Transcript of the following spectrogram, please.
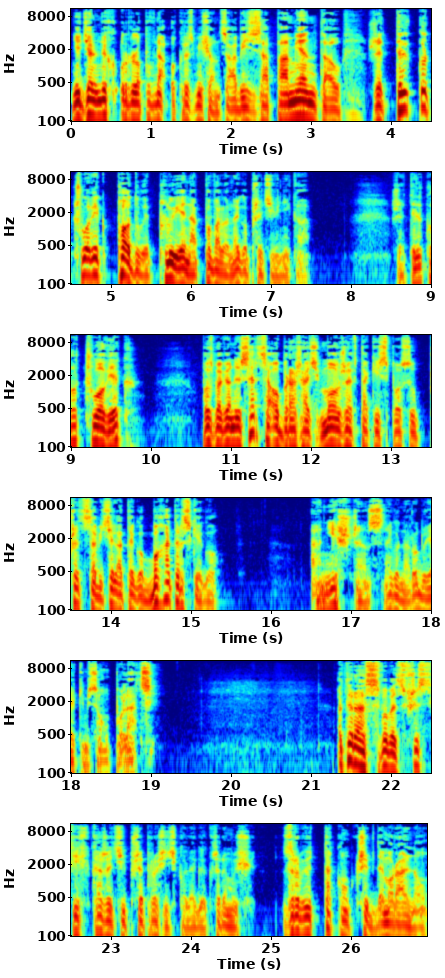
niedzielnych urlopów na okres miesiąca, abyś zapamiętał, że tylko człowiek podły pluje na powalonego przeciwnika. Że tylko człowiek pozbawiony serca obrażać może w taki sposób przedstawiciela tego bohaterskiego, a nieszczęsnego narodu, jakim są Polacy. A teraz wobec wszystkich każę ci przeprosić kolegę, któremuś zrobił taką krzywdę moralną.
